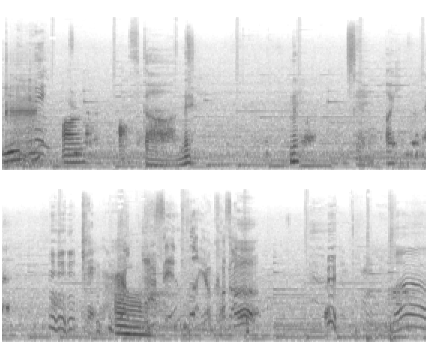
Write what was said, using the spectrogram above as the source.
you are にくっきりそら覚えてるやつが 覚えてるやつやからな Like I said, な owner, you are awesome. だねね先輩 Oh. まあ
